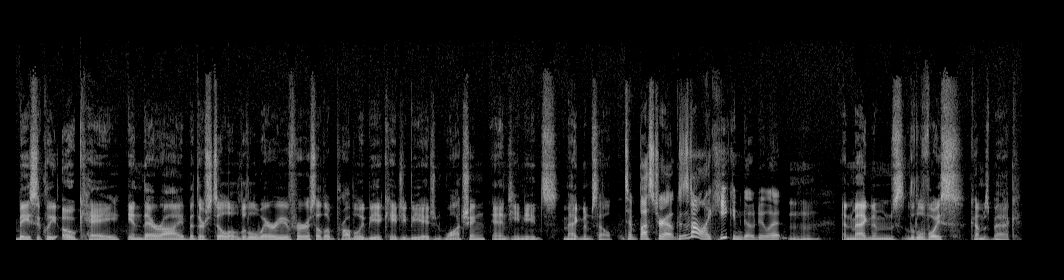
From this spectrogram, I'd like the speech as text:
basically okay in their eye, but they're still a little wary of her. So there'll probably be a KGB agent watching and he needs Magnum's help. To bust her out because it's not like he can go do it. Mm-hmm. And Magnum's little voice comes back.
